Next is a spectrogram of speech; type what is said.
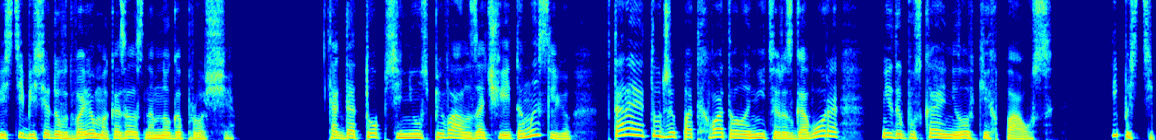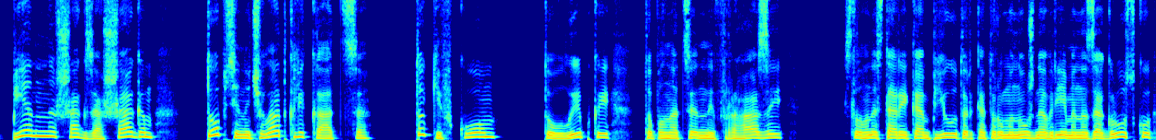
вести беседу вдвоем оказалось намного проще. Когда Топси не успевала за чьей-то мыслью, вторая тут же подхватывала нити разговора, не допуская неловких пауз. И постепенно, шаг за шагом, Топси начала откликаться. То кивком, то улыбкой, то полноценной фразой. Словно старый компьютер, которому нужно время на загрузку,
